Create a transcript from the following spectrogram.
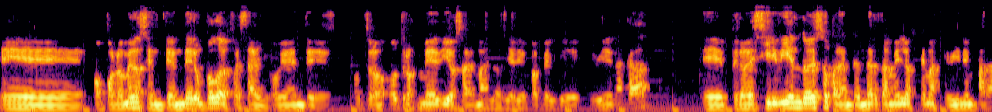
eh, o por lo menos entender un poco, después hay obviamente otros otros medios, además los diarios de papel que, que vienen acá, eh, pero es ir viendo eso para entender también los temas que vienen para,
